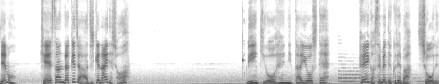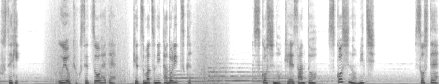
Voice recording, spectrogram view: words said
でも計算だけじゃ味気ないでしょ。臨機応変に対応して兵が攻めてくれば小で防ぎ紆余曲折を経て結末にたどり着く。少しの計算と少しの未知。そして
